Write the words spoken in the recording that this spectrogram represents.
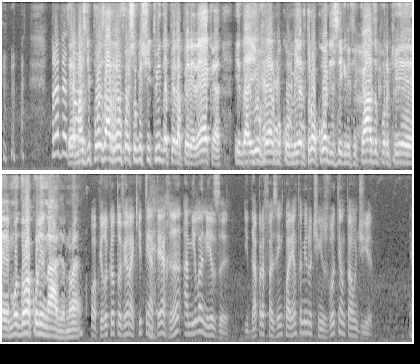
Professor, É, mas depois a rã foi substituída pela perereca e daí o verbo comer trocou de significado Ah, é porque mudou a culinária, não é? Ó, pelo que eu tô vendo aqui, tem até rã à milanesa. E dá pra fazer em 40 minutinhos. Vou tentar um dia.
